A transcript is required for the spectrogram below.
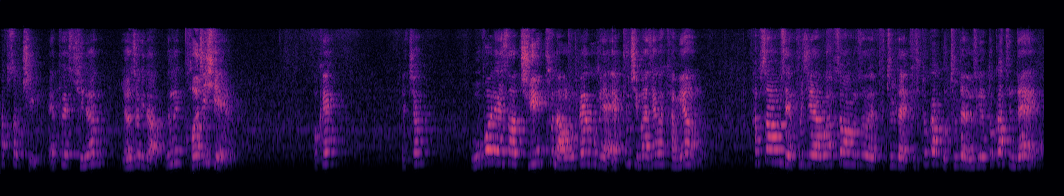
합성 g fxg는 연속이다. 이는 거짓이에요. 오케이? 됐죠? 5번에서 gf 거 빼고 그냥 fg만 생각하면 합성함수 fg하고 합성함수 f 둘 다 fg 똑같고 둘 다 연속이 똑같은데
